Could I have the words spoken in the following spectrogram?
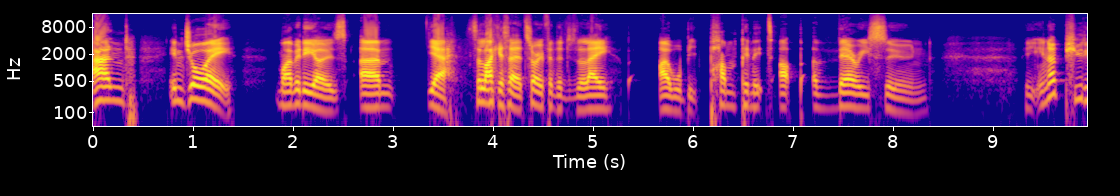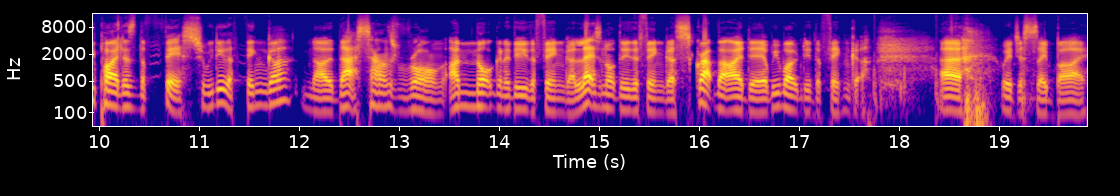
and enjoy my videos. Um, yeah, so like I said, sorry for the delay. I will be pumping it up very soon. You know PewDiePie does the fist. Should we do the finger? No, that sounds wrong. I'm not going to do the finger. Let's not do the finger. Scrap that idea. We won't do the finger. Uh, we'll just say bye.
